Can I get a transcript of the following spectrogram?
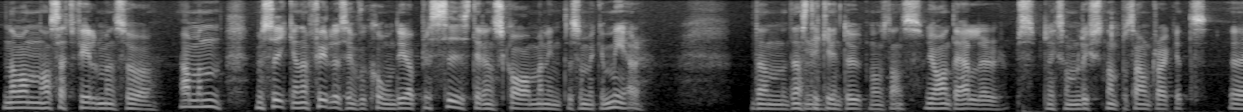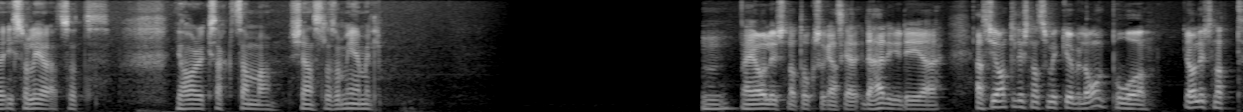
när man har sett filmen så, ja men musiken den fyller sin funktion. Det gör precis det den ska men inte så mycket mer. Den, den sticker inte ut någonstans. Jag har inte heller liksom lyssnat på soundtracket eh, isolerat så att jag har exakt samma känsla som Emil. Mm. Nej, jag har lyssnat också ganska, det här är ju det jag, alltså jag har inte lyssnat så mycket överlag på, jag har lyssnat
